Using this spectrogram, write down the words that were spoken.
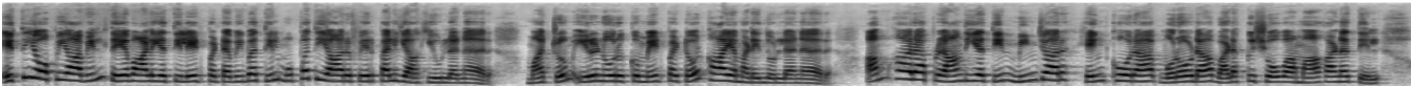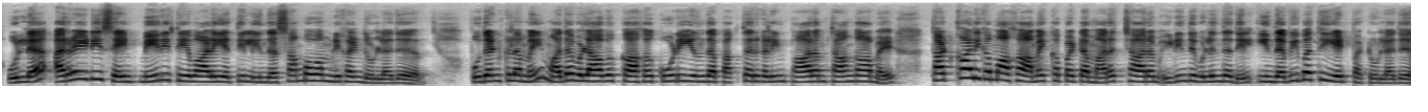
எத்தியோப்பியாவில் தேவாலயத்தில் ஏற்பட்ட விபத்தில் முப்பத்தி ஆறு பேர் பலியாகியுள்ளனர் மற்றும் இருநூறுக்கும் மேற்பட்டோர் காயமடைந்துள்ளனர். அம்ஹாரா பிராந்தியத்தின் மிஞ்சார் ஹெங்கோரா வொரோடா வடக்கு ஷோவா மாகாணத்தில் உள்ள அரேடி செயின்ட் மேரி தேவாலயத்தில் இந்த சம்பவம் நிகழ்ந்துள்ளது. புதன்கிழமை மத விழாவுக்காக கூடியிருந்த பக்தர்களின் பாரம் தாங்காமல் தற்காலிகமாக அமைக்கப்பட்ட மரச்சாரம் இடிந்து விழுந்ததில் இந்த விபத்து ஏற்பட்டுள்ளது.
